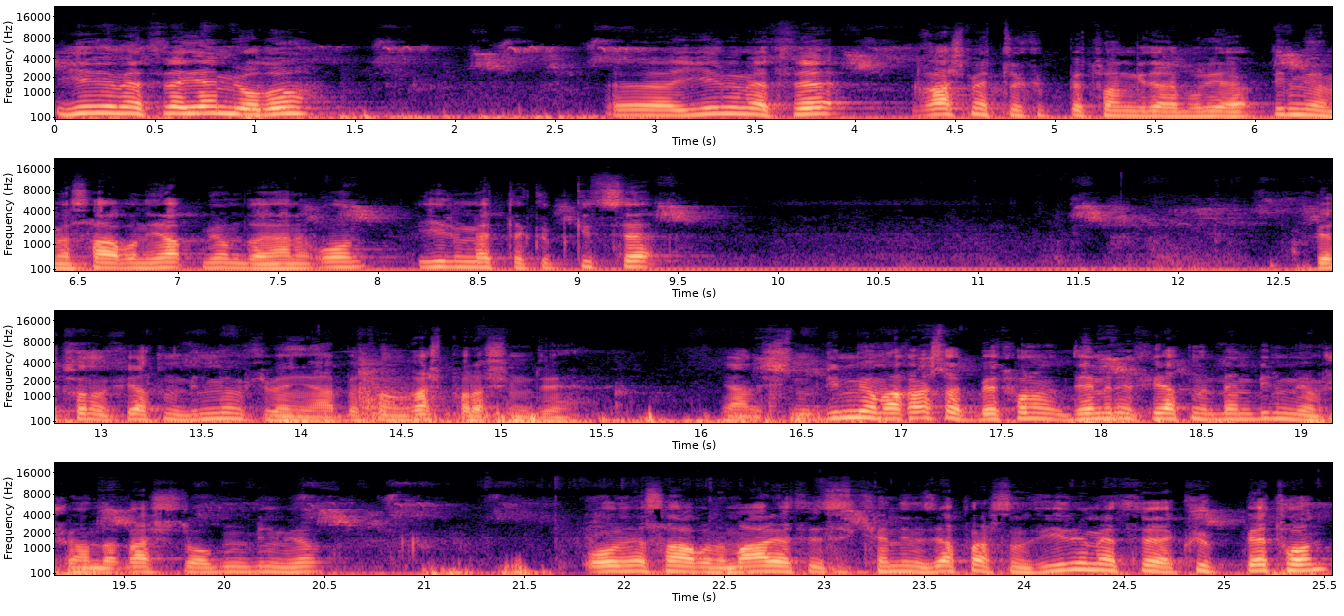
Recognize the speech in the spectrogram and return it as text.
20 metre yem yolu. E, 20 metre kaç metreküp beton gider buraya bilmiyorum hesabını yapmıyorum da yani 10-20 metreküp gitse betonun fiyatını bilmiyorum ki ben ya. Beton kaç para şimdi? Yani şimdi bilmiyorum arkadaşlar betonun demirin fiyatını ben bilmiyorum şu anda kaç lira olduğunu bilmiyorum. Onun hesabını maliyetini siz kendiniz yaparsınız. 20 metre küp beton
